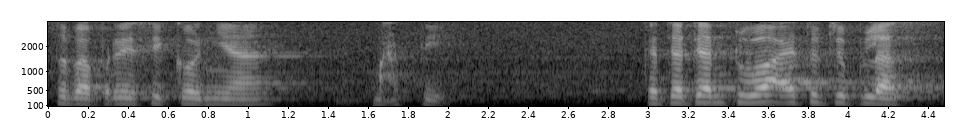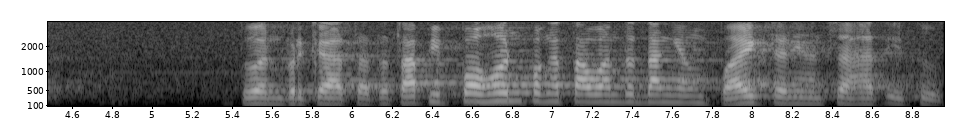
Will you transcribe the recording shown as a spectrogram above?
Sebab risikonya mati. Kejadian 2 ayat 17. Tuhan berkata, tetapi pohon pengetahuan tentang yang baik dan yang jahat itu,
